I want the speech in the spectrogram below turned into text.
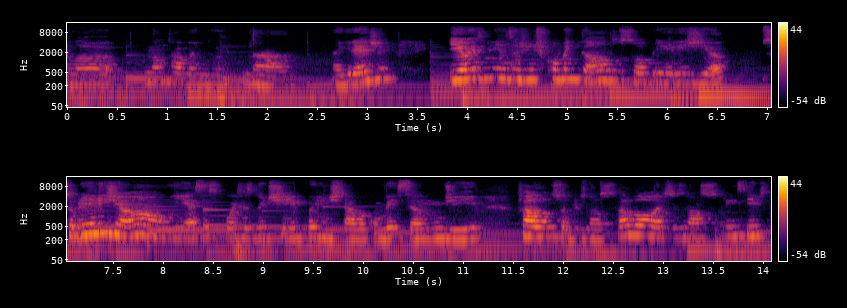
ela não estava indo na, na igreja e eu e as meninas a gente comentando sobre religião, sobre religião e essas coisas do tipo, a gente estava conversando um dia falando sobre os nossos valores, os nossos princípios.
